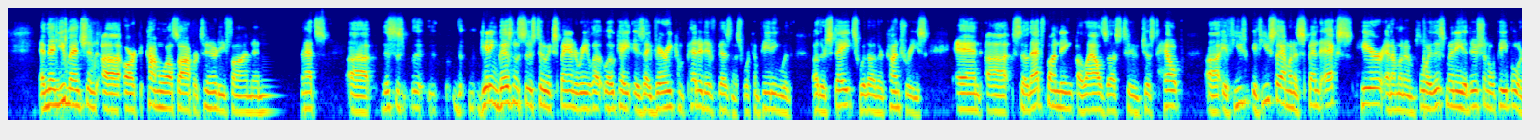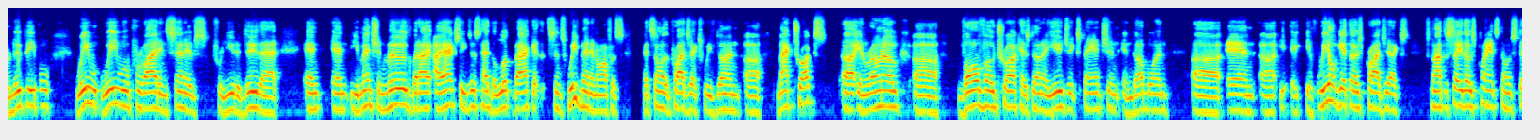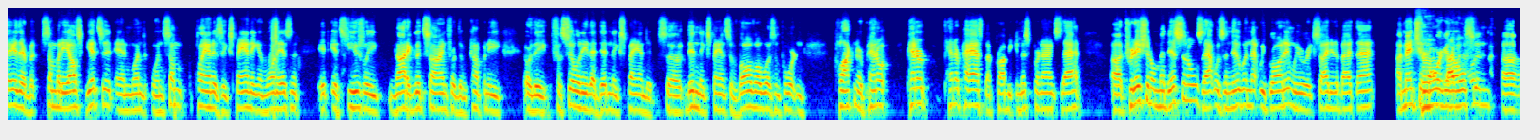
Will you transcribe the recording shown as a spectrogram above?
And then you mentioned uh, our Commonwealth's Opportunity Fund, and that's uh, this is getting businesses to expand or relocate is a very competitive business. We're competing with other states, with other countries, And uh, so that funding allows us to just help. Uh, if you if you say I'm going to spend X here and I'm going to employ this many additional people or new people, we we will provide incentives for you to do that. And and you mentioned Moog, but I, I actually just had to look back at since we've been in office at some of the projects we've done. Uh, Mack Trucks uh, in Roanoke, uh, Volvo Truck has done a huge expansion in Dublin. Uh, and uh, if we don't get those projects, it's not to say those plants don't stay there, but somebody else gets it. And when when some plant is expanding and one isn't, it, it's usually not a good sign for the company or the facility that didn't expand it. So didn't expand. So Volvo was important. Klockner Penner Penner Pennerpast, I probably mispronounced that. Uh, traditional medicinals, that was a new one that we brought in. We were excited about that. I mentioned Sure. Morgan Olson. Uh,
